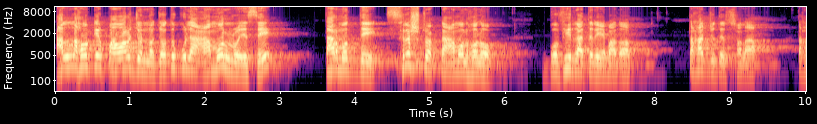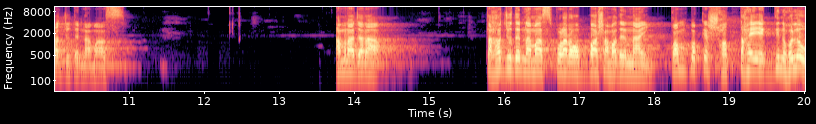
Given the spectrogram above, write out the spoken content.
আল্লাহকে পাওয়ার জন্য যতগুলো আমল রয়েছে, তার মধ্যে শ্রেষ্ঠ একটা আমল হলো গভীর রাতের এবাদত তাহাজ্জুদের সলাপ তাহাজ্জুদের নামাজ। আমরা যারা তাহাজ্জুদের নামাজ পড়ার অভ্যাস আমাদের নাই কমপক্ষে সপ্তাহে একদিন হলেও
